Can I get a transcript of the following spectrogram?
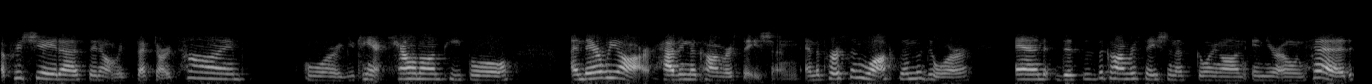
appreciate us, they don't respect our time, or you can't count on people. And there we are having the conversation. And the person walks in the door, and this is the conversation that's going on in your own head.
